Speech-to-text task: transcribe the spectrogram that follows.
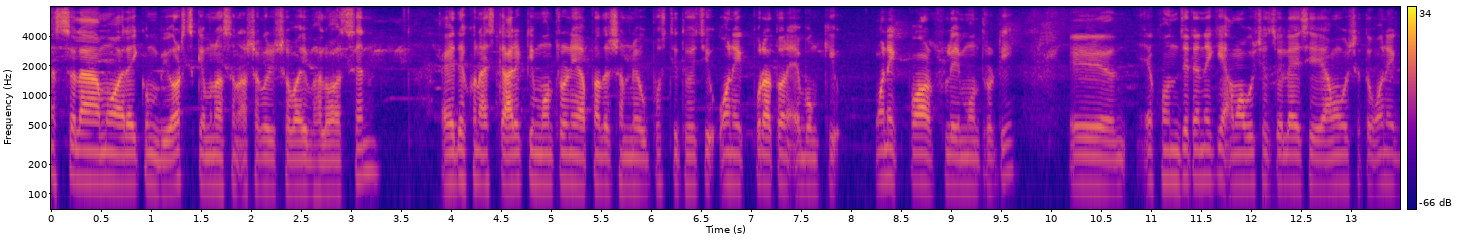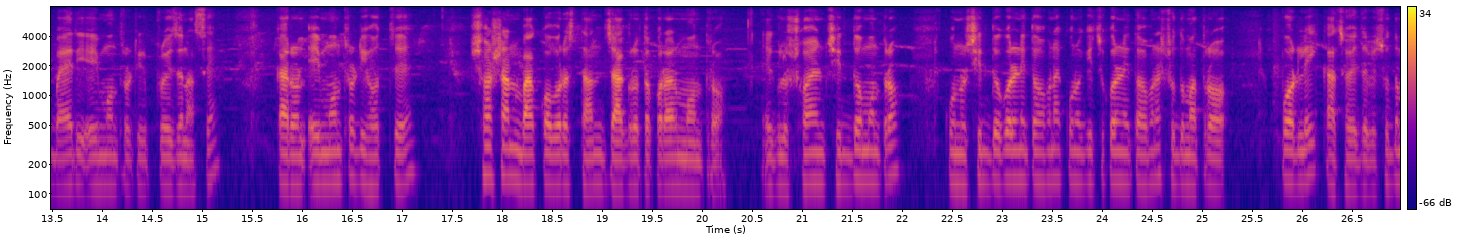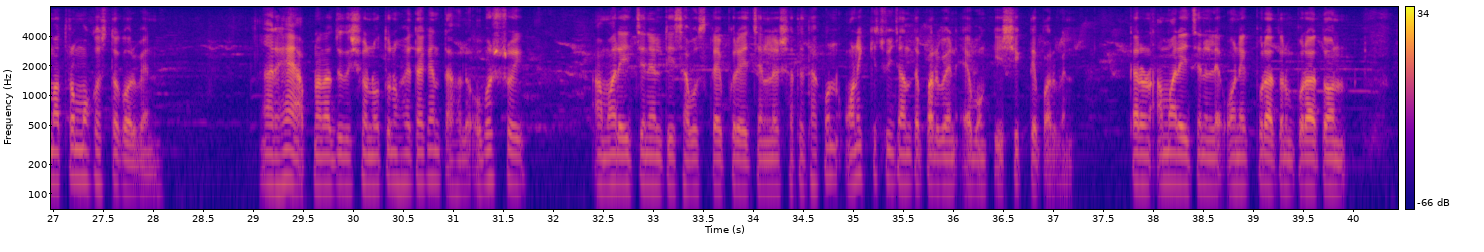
আসসালামু আলাইকুম ভিউয়ার্স, কেমন আছেন? আশা করি সবাই ভালো আছেন। এই দেখুন, আজকে আরেকটি মন্ত্র নিয়ে আপনাদের সামনে উপস্থিত হয়েছি, অনেক পুরাতন এবং কি অনেক পাওয়ারফুল এই মন্ত্রটি। এখন যেটা নাকি আমাবস্যা চলে আসে, এই আমাবস্যাতে অনেক বাইরেই এই মন্ত্রটির প্রয়োজন আছে। কারণ এই মন্ত্রটি হচ্ছে, শ্মশান বা কবরস্থান জাগ্রত করার মন্ত্র। এগুলো স্বয়ং সিদ্ধ মন্ত্র। কোনো সিদ্ধ করে নিতে হবে না, কোনো কিছু করে নিতে হবে না, শুধুমাত্র পড়লেই কাজ হয়ে যাবে, শুধুমাত্র মুখস্থ করবেন। আর হ্যাঁ আপনারা যদি স- নতুন হয়ে থাকেন, তাহলে অবশ্যই আমার এই চ্যানেলটি সাবস্ক্রাইব করে এই চ্যানেলের সাথে থাকুন। অনেক কিছুই জানতে পারবেন এবং কি শিখতে পারবেন। কারণ আমার এই চ্যানেলে অনেক পুরাতন পুরাতন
